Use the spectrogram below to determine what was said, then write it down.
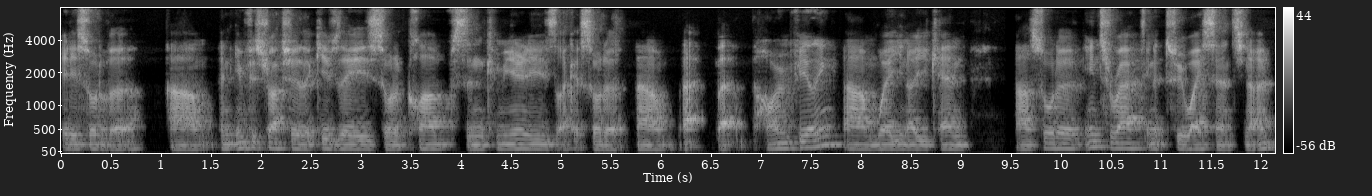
it is sort of a um, an infrastructure that gives these sort of clubs and communities like a sort of um, that, that home feeling um, where you know you can uh, sort of interact in a two way sense. You know,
